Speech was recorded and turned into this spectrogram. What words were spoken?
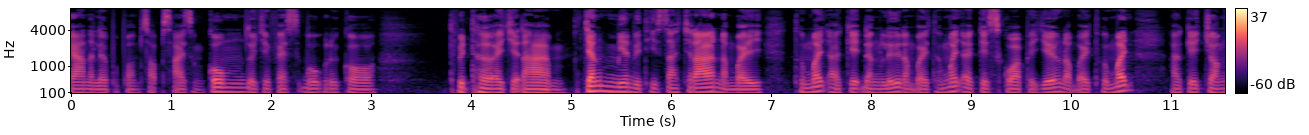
ការនៅលើប្រព័ន្ធផ្សព្វផ្សាយសង្គមដូចជា Facebook ឬក៏ Twitter អីជាដើមអញ្ចឹងមានវិធីសាស្ត្រច្រើនដើម្បីធ្វើម៉េចឲ្យគេដឹងឮដើម្បីធ្វើម៉េចឲ្យគេស្គាល់ពីយើងដើម្បីធ្វើម៉េចឲ្យគេចង់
